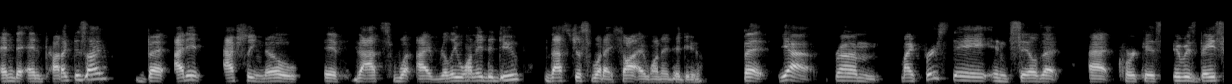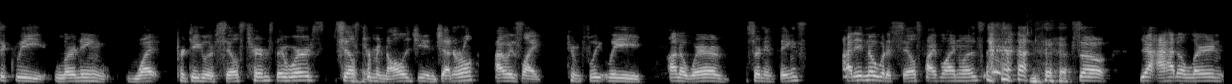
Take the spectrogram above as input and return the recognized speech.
end to end product design, but I didn't actually know if that's what I really wanted to do. That's just what I thought I wanted to do. But yeah, from my first day in sales at at Quarkus, it was basically learning what particular sales terms there were, sales terminology in general. I was like completely unaware of certain things. I didn't know what a sales pipeline was. so, yeah, I had to learn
